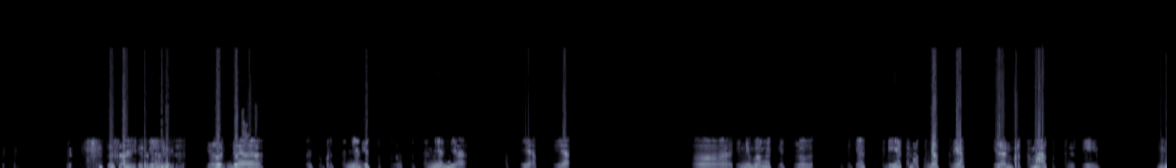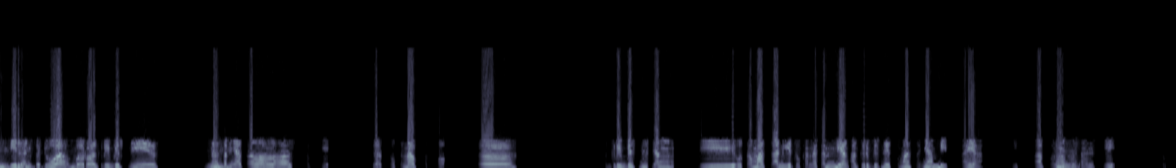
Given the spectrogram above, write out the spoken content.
terus akhirnya Ya, ya udah. Masuk pertanian. Itu pun pertanian ya apa ya kayak eh ini banget gitu loh. Maksudnya tadinya kan aku daftarnya pilihan pertama akuntansi. Hmm, pilihan kedua baru agribisnis. Nah hmm, ternyata lolos. Tapi nggak tahu kenapa kok eh agribisnis yang diutamakan gitu. Karena kan yang agribisnis itu masuknya MIPA ya. MIPA kalau Iya. akuntansi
